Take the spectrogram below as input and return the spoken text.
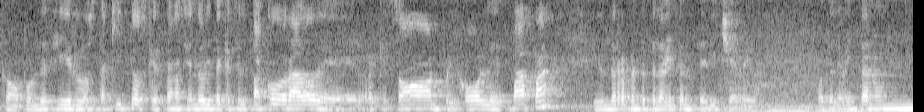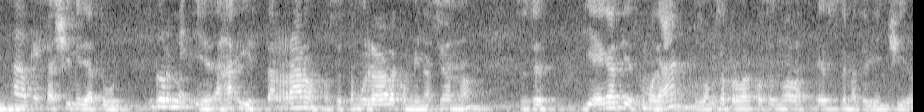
como por decir los taquitos que están haciendo ahorita, que es el taco dorado de requesón, frijoles, papa, y donde de repente te le avientan ceviche arriba. O te le avientan un Ah, ok. sashimi de atún. gourmet. Y, ajá, y está raro, o sea, está muy rara la combinación, ¿no? Entonces llegas y es como de, ah, pues vamos a probar cosas nuevas, eso se me hace bien chido.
